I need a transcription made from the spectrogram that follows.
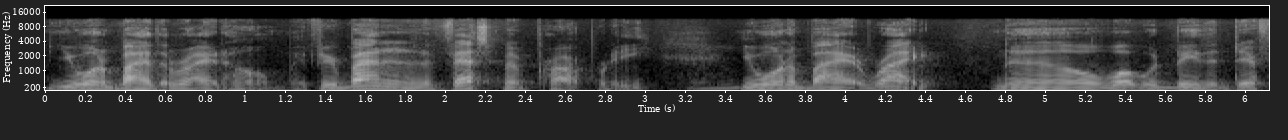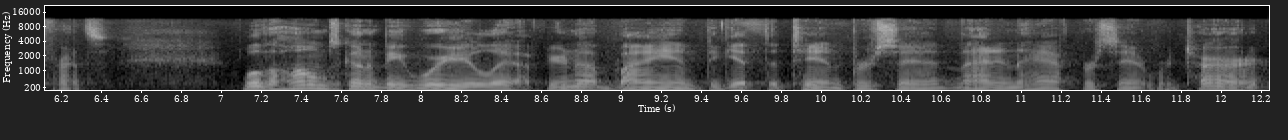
you want to buy the right home. If you're buying an investment property, mm-hmm. you want to buy it right. Now, what would be the difference? Well, the home's going to be where you live. You're not buying to get the 10%, 9.5% return.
